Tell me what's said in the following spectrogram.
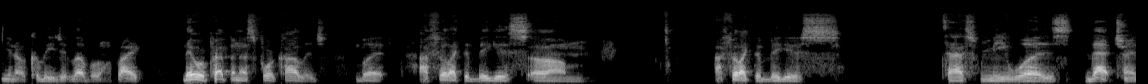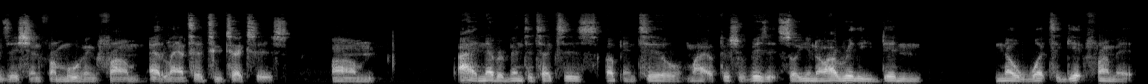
you know, collegiate level. Like they were prepping us for college, but I feel like the biggest, um, I feel like the biggest task for me was that transition from moving from Atlanta to Texas. Um, I had never been to Texas up until my official visit, so you know I really didn't know what to get from it.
